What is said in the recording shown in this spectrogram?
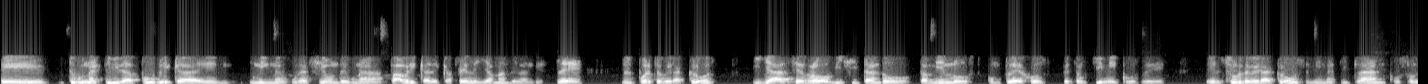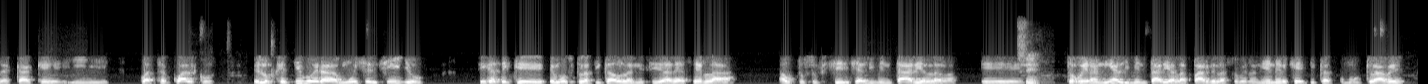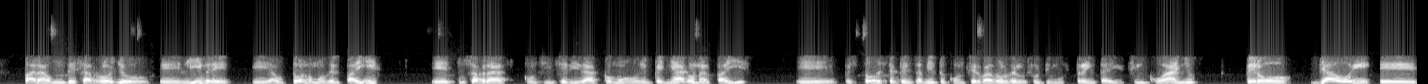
Eh, tuvo una actividad pública en una inauguración de una fábrica de café, le llaman de la Nestlé, en el puerto de Veracruz, y ya cerró visitando también los complejos petroquímicos de el sur de Veracruz, Minatitlán, Cozoleacaque y Coatzacoalcos. El objetivo era muy sencillo. Fíjate que hemos platicado la necesidad de hacer la autosuficiencia alimentaria, la eh, sí soberanía alimentaria a la par de la soberanía energética como clave para un desarrollo eh, libre, eh, autónomo del país. Eh, tú sabrás con sinceridad cómo empeñaron al país pues todo este pensamiento conservador de los últimos 35 años, pero ya hoy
